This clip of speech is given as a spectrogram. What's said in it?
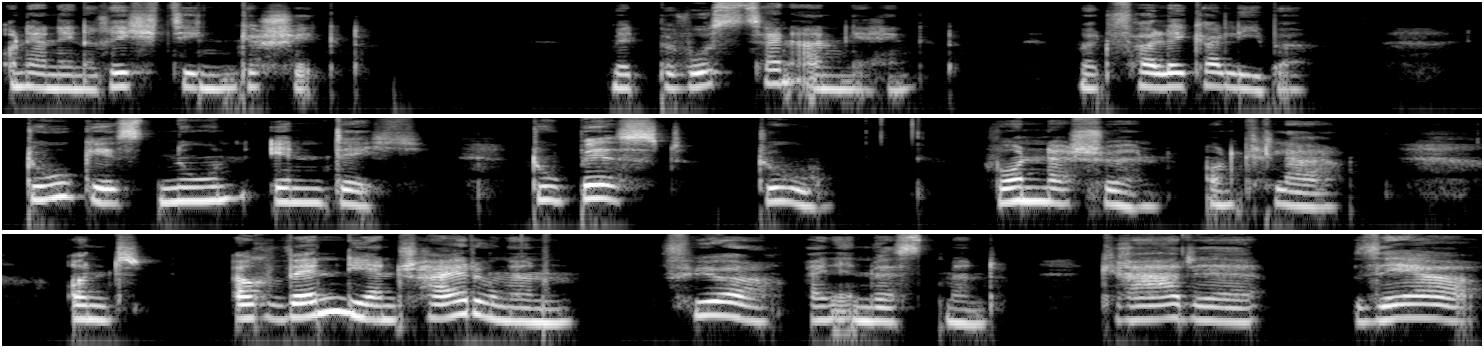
und an den richtigen geschickt, mit Bewusstsein angehängt, mit völliger Liebe. Du gehst nun in dich. Du bist du. Wunderschön und klar. Und auch wenn die Entscheidungen für ein Investment gerade sehr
